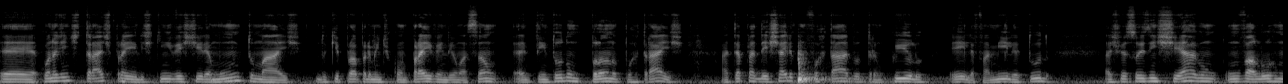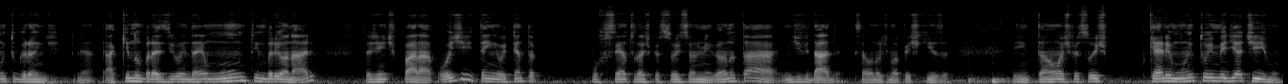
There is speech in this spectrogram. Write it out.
é, quando a gente traz para eles que investir é muito mais do que propriamente comprar e vender uma ação, é, tem todo um plano por trás, até para deixar ele confortável, tranquilo, ele, a família, tudo, as pessoas enxergam um valor muito grande. Né? Aqui no Brasil ainda é muito embrionário. Se a gente parar, hoje tem 80% das pessoas, se eu não me engano, está endividada, que saiu na última pesquisa. Então as pessoas querem muito imediatismo.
